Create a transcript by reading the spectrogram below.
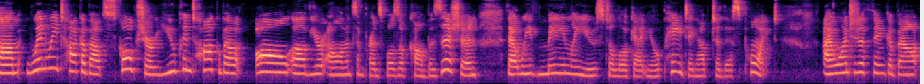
Um, when we talk about sculpture, you can talk about all of your elements and principles of composition that we've mainly used to look at, you know, painting up to this point. I want you to think about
